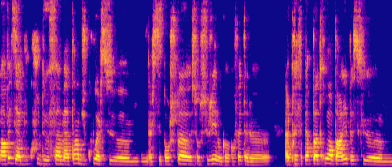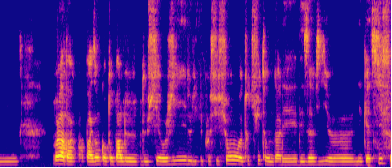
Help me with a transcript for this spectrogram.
Bah, en fait, il y a beaucoup de femmes atteintes, du coup, elles se, elles s'épanchent pas sur le sujet, donc en fait, elles, elles préfèrent pas trop en parler parce que voilà, par, exemple, quand on parle de, chirurgie, de liposuction, tout de suite on a les, des avis négatifs.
